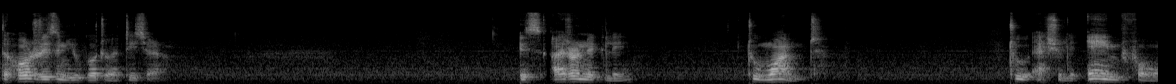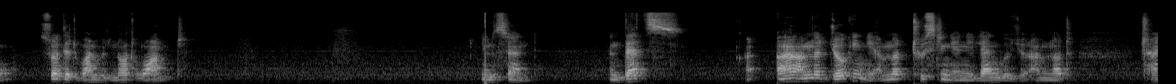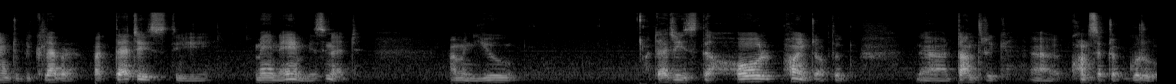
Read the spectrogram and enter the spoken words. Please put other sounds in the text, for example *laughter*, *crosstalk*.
the whole reason you go to a teacher is ironically to want to actually aim for so that one will not want. You understand? And that's, I, I'm not joking here, I'm not twisting any language or I'm not trying to be clever, but that is the main aim, isn't it? I mean, you, that is the whole point of the uh, tantric uh, concept of guru.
